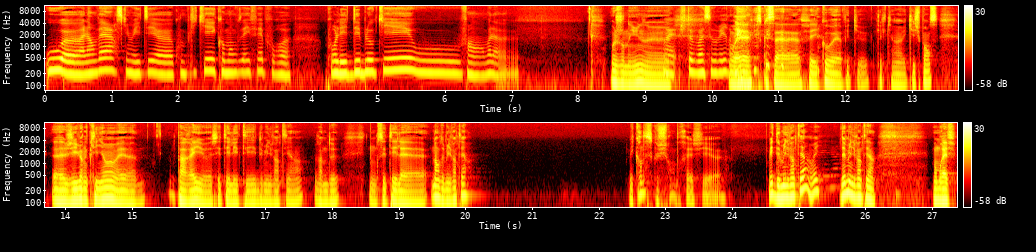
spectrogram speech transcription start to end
ou à l'inverse, qui ont été compliqués et comment vous avez fait pour, pour les débloquer, ou. Enfin, voilà. Moi, j'en ai une. Ouais, je te vois sourire. Ouais, parce que ça fait écho avec quelqu'un avec qui je pense. J'ai eu un client Pareil, euh, c'était l'été 2021, 22. Donc c'était la. Non, 2021 Mais quand est-ce que je suis rentré chez. Euh, oui, 2021, oui. 2021. Bon, bref,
